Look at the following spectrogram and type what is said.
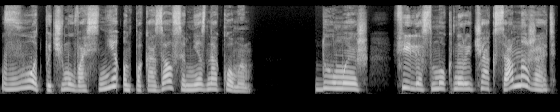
Вот почему во сне он показался мне знакомым. «Думаешь, Филя смог на рычаг сам нажать?»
